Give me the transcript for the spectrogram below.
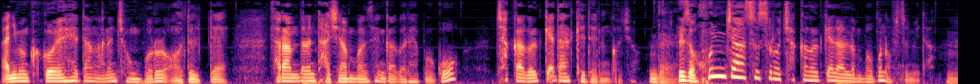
아니면 그거에 해당하는 정보를 얻을 때 사람들은 다시 한번 생각을 해보고 착각을 깨닫게 되는 거죠. 네. 그래서 혼자 스스로 착각을 깨달는 법은 없습니다. 음.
